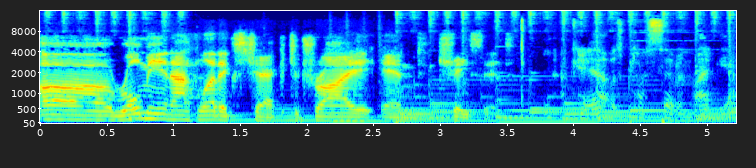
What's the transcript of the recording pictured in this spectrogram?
uh, roll me an athletics check to try and chase it. Okay, that was plus seven, right? Yeah.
